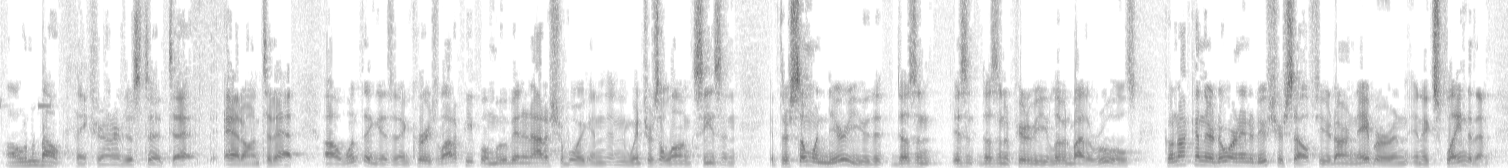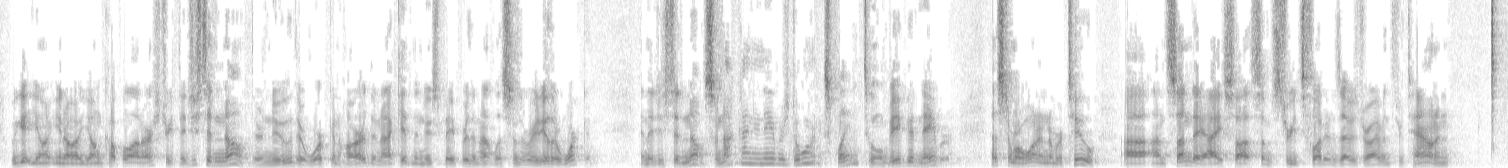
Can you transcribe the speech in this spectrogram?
Alderman Bauk. Thanks, Your Honor. Just to, to add on to that, uh, one thing is, I encourage a lot of people move in and out of Sheboygan, and winter's a long season. If there's someone near you that doesn't isn't doesn't appear to be living by the rules, go knock on their door and introduce yourself to your darn neighbor and, and explain to them. We get young, you know, a young couple on our street. They just didn't know. They're new. They're working hard. They're not getting the newspaper. They're not listening to the radio. They're working, and they just didn't know. So knock on your neighbor's door and explain it to them. Be a good neighbor. That's number one. And number two, uh, on Sunday, I saw some streets flooded as I was driving through town and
